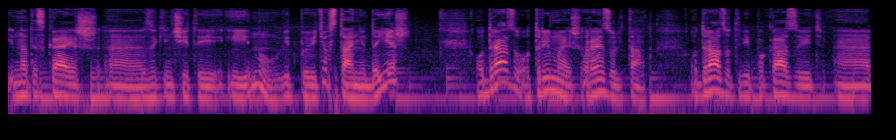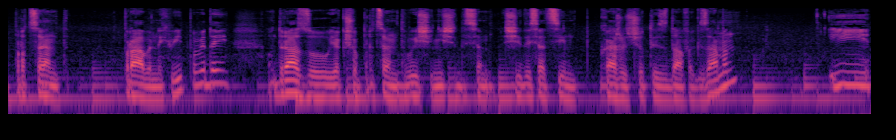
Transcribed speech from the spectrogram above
натискаєш е, закінчити і ну, відповідь останню даєш, одразу отримаєш результат. Одразу тобі показують е, процент правильних відповідей. Одразу, якщо процент вищий, ніж 60 67, кажуть, що ти здав екзамен. І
